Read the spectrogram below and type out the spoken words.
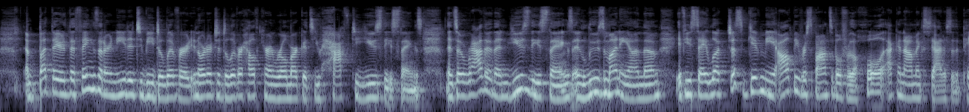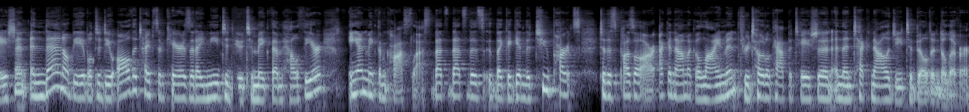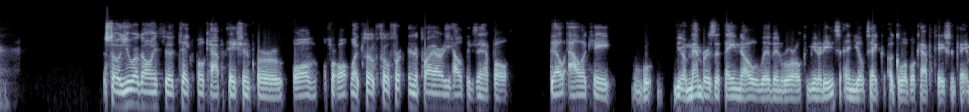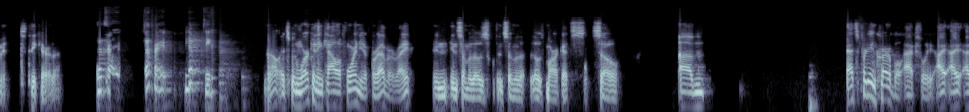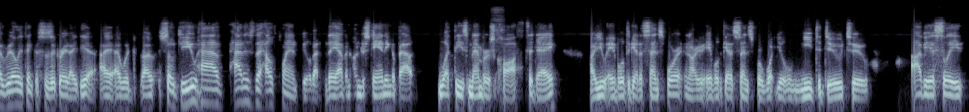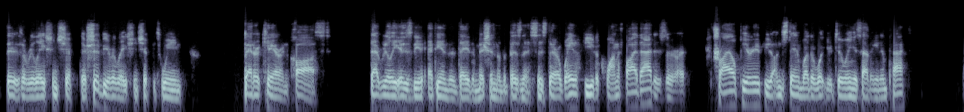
But they're the things that are needed to be delivered in order to deliver healthcare in rural markets. You have to use these things. And so rather than use these things and lose money on them, if you say, look, just give me, I'll be responsible for the whole economic status of the patient, and then I'll be able able to do all the types of cares that I need to do to make them healthier and make them cost less. That's that's this like again the two parts to this puzzle are economic alignment through total capitation and then technology to build and deliver. So you are going to take full capitation for all for all like so so for in the priority health example, they'll allocate you know members that they know live in rural communities and you'll take a global capitation payment to take care of them. That's right. That's right. Yep. Well, it's been working in California forever, right? In in some of those in some of those markets. So, um, that's pretty incredible, actually. I, I, I really think this is a great idea. I, I would. Uh, so, do you have? How does the health plan feel about it? Do they have an understanding about what these members cost today? Are you able to get a sense for it, and are you able to get a sense for what you'll need to do to? Obviously, there's a relationship. There should be a relationship between better care and cost. that really is the at the end of the day the mission of the business. Is there a way for you to quantify that? Is there a trial period for you to understand whether what you're doing is having an impact?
